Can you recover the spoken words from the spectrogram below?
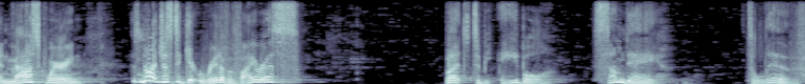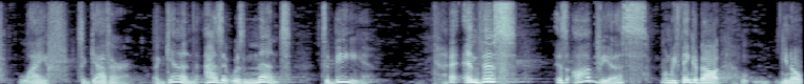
and mask wearing is not just to get rid of a virus, but to be able someday to live life together again as it was meant to be. And this is obvious when we think about, you know,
